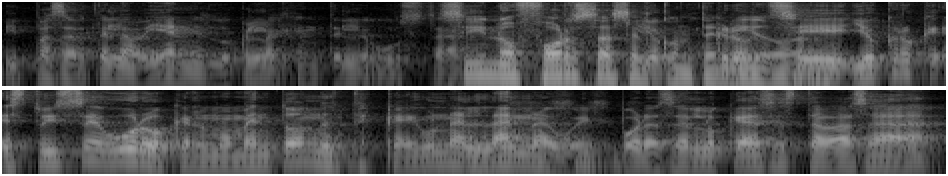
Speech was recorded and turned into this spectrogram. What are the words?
y pasártela bien, es lo que a la gente le gusta. Sí, no forzas el Yo contenido. creo- sí, yo creo que estoy seguro que en el momento donde te caiga una lana, güey, por hacer lo que haces, te vas a,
